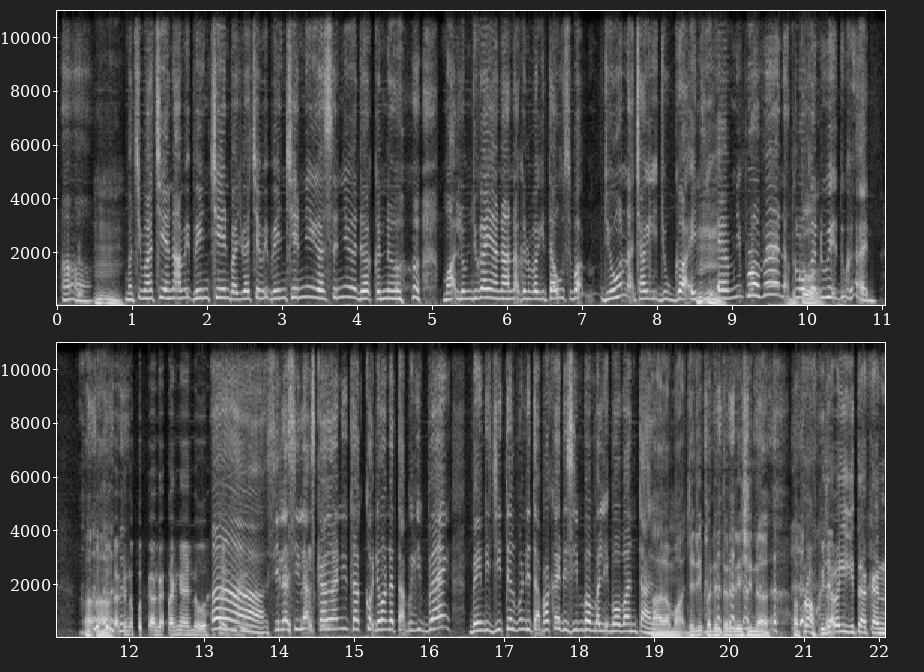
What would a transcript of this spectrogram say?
Uh-uh. Mm-mm. Macam-macam yang nak ambil pencen Pakcik-pakcik ambil pencen ni Rasanya dah kena Maklum juga yang anak-anak kena bagi tahu Sebab dia nak cari juga ATM ni Prof kan Nak Betul. keluarkan duit tu kan betul tak kena pegang kat tangan tu. Ha, silap-silap sekarang ni takut dia orang dah tak pergi bank, bank digital pun dia tak pakai, dia simpan balik bawah bantal. Alamak, jadi pada tradisional. Uh, Prof, kejap lagi kita akan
